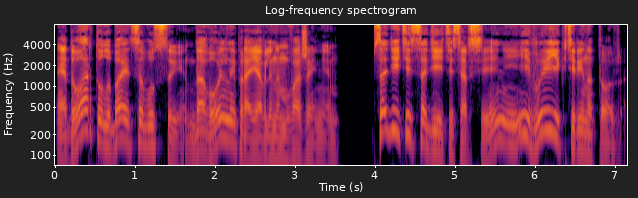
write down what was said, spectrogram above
Эдуард улыбается в усы, довольный проявленным уважением. «Садитесь, садитесь, Арсений, и вы, Екатерина, тоже.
